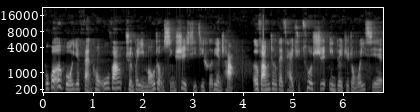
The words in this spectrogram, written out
不过，俄国也反控乌方准备以某种形式袭击核电厂，俄方正在采取措施应对这种威胁。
